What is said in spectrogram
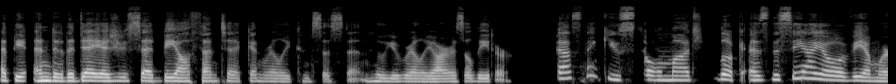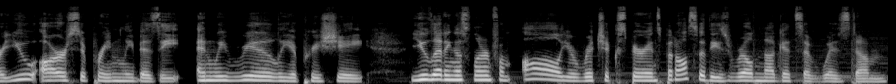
at the end of the day, as you said, be authentic and really consistent who you really are as a leader. Bask, thank you so much. Look, as the CIO of VMware, you are supremely busy, and we really appreciate you letting us learn from all your rich experience, but also these real nuggets of wisdom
